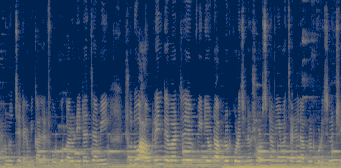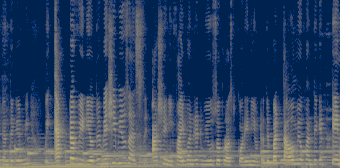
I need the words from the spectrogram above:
এখন হচ্ছে এটাকে আমি কালার করব। কারণ এটার যে আমি শুধু আউটলাইন দেওয়ার যে ভিডিওটা আপলোড করেছিলাম শর্টসটা আমি আমার চ্যানেলে আপলোড করেছিলাম সেখান থেকে আমি ওই একটা ভিডিওতে বেশি ভিউজ আসেনি ফাইভ হান্ড্রেড ভিউজও ক্রস করেনি ওটাতে। বাট তাও আমি ওখান থেকে টেন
